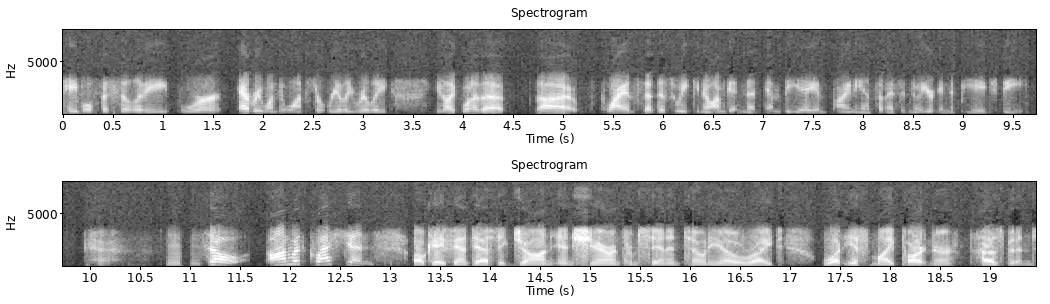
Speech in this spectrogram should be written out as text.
table facility for everyone who wants to really, really, you know, like one of the uh, clients said this week, you know, I'm getting an MBA in finance, and I said, no, you're getting a PhD. So on with questions. Okay, fantastic. John and Sharon from San Antonio write, "What if my partner, husband,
